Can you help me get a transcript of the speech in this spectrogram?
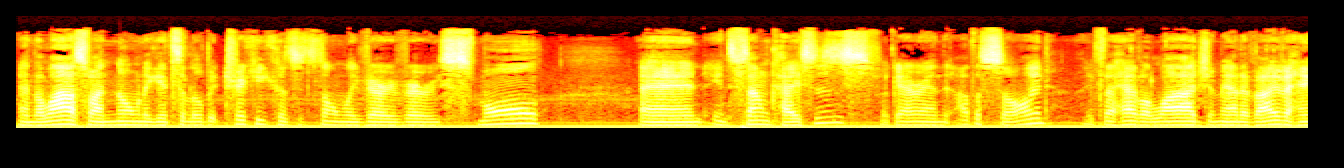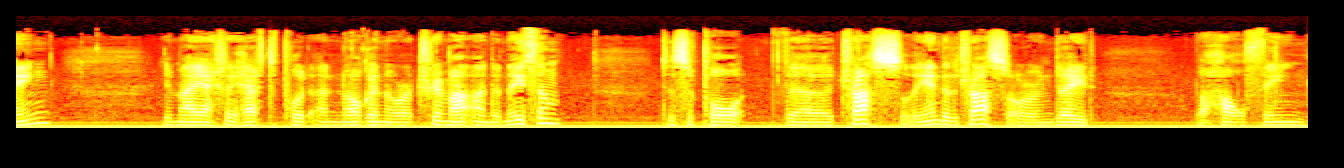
And the last one normally gets a little bit tricky because it's normally very very small and in some cases if I go around the other side if they have a large amount of overhang you may actually have to put a noggin or a trimmer underneath them to support the truss or the end of the truss or indeed the whole thing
